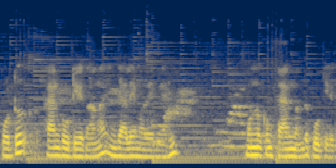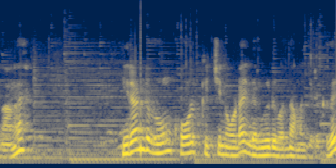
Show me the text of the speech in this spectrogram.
போட்டு ஃபேன் பூட்டியிருக்காங்க. இந்த அலையும் அதே மாதிரி முன்னுக்கும் ஃபேன் வந்து பூட்டியிருக்காங்க. இரண்டு ரூம் ஹோல் கிச்சனோட இந்த வீடு வந்து அமைஞ்சிருக்குது.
